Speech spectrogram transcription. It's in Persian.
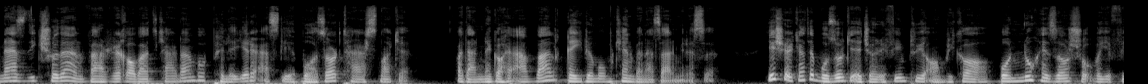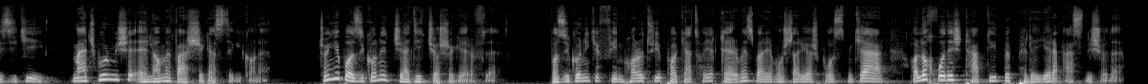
نزدیک شدن و رقابت کردن با پلیر اصلی بازار ترسناکه و در نگاه اول غیر ممکن به نظر می‌رسه. یه شرکت بزرگ اجاره فیلم توی آمریکا با 9000 شعبه فیزیکی مجبور میشه اعلام ورشکستگی کنه چون یه بازیکن جدید جاشو گرفته. بازیکنی که فیلم ها رو توی پاکت های قرمز برای مشتریاش پست می‌کرد حالا خودش تبدیل به player اصلی شده.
